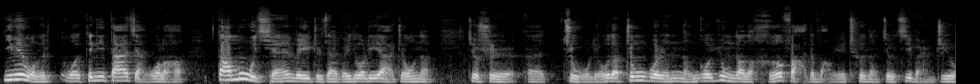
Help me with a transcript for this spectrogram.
因为我们我跟您大家讲过了哈，到目前为止，在维多利亚州呢，就是呃主流的中国人能够用到的合法的网约车呢，就基本上只有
